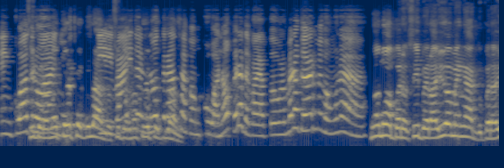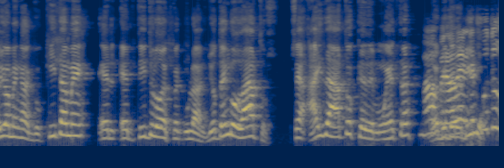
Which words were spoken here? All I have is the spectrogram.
en cuatro años y Biden no, tranza con Cuba. No, espérate, para por lo menos quedarme con una. No, no, pero sí, pero ayúdame en algo, pero ayúdame en algo. Quítame el, el título de especular. Yo tengo datos. O sea, hay datos que demuestran. No, pero a ver, el futuro.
